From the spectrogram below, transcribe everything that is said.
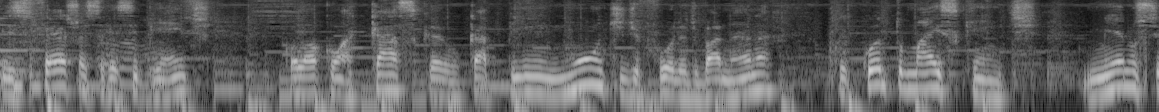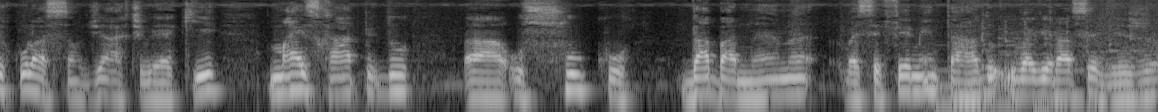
Eles fecham esse recipiente, colocam a casca, o capim, um monte de folha de banana, porque quanto mais quente, menos circulação de ar tiver aqui, mais rápido ah, o suco da banana vai ser fermentado e vai virar cerveja.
